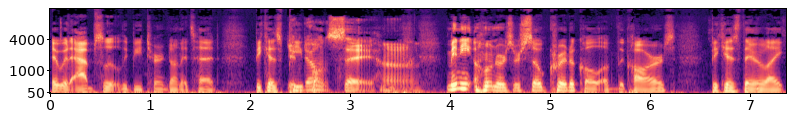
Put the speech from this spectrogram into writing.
It would absolutely be turned on its head because You people don't say, huh? many owners are so critical of the cars because they're like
